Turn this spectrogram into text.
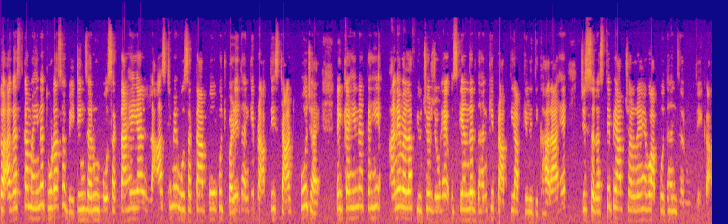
तो अगस्त का महीना थोड़ा सा वेटिंग ज़रूर हो सकता है या लास्ट में हो सकता है आपको कुछ बड़े धन की प्राप्ति स्टार्ट हो जाए। लेकिन कहीं ना कहीं आने वाला फ्यूचर जो है उसके अंदर धन की प्राप्ति आपके लिए दिखा रहा है। जिस रास्ते पे आप चल रहे हैं वो आपको धन ज़रूर देगा।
